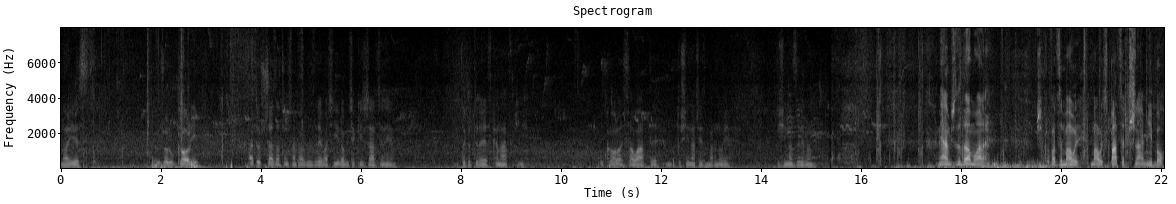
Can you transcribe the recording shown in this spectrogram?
No i jest dużo rukoli. Ale to już trzeba zacząć naprawdę zrywać i robić jakieś żarcie, nie wiem. Do tego tyle jest kanapki, rukole, sałaty, bo to się inaczej zmarnuje. Dzisiaj nazrywam. Miałem iść do domu, ale przeprowadzę mały, mały spacer przynajmniej, bo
